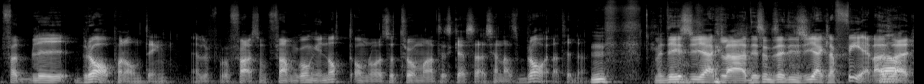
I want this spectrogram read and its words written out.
för att bli bra på någonting eller fram- som framgång i något område så tror man att det ska så här, kännas bra hela tiden. Men det är så jäkla, det är så, det är så jäkla fel. Alltså, Ja. så här,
